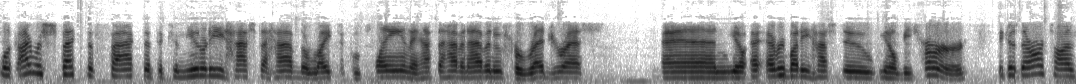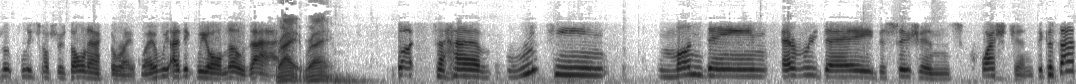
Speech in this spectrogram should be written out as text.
look. I respect the fact that the community has to have the right to complain. They have to have an avenue for redress, and you know, everybody has to you know be heard because there are times when police officers don't act the right way. We, I think we all know that. Right. Right. But to have routine, mundane, everyday decisions questioned, because that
